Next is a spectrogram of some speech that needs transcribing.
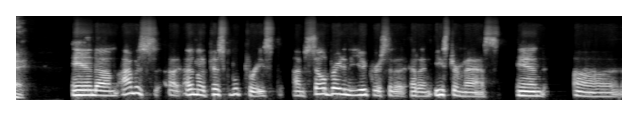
Okay. And um, I was uh, I'm an Episcopal priest. I'm celebrating the Eucharist at, a, at an Easter Mass, and uh,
